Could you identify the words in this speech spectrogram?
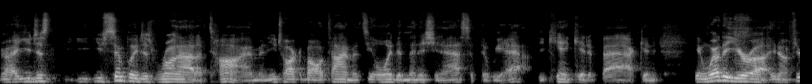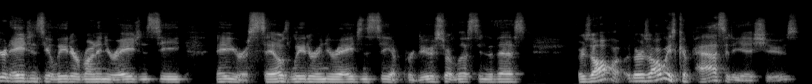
right? You just you simply just run out of time, and you talk about all the time. It's the only diminishing asset that we have. You can't get it back, and and whether you're a you know if you're an agency leader running your agency, maybe you're a sales leader in your agency, a producer listening to this, there's all there's always capacity issues.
